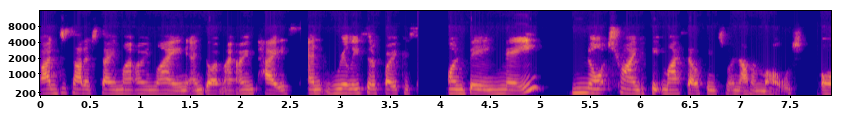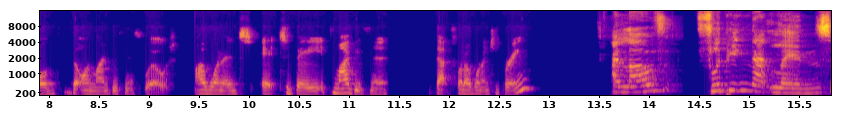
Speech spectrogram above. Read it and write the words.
I decided to stay in my own lane and go at my own pace and really sort of focus on being me, not trying to fit myself into another mold of the online business world. I wanted it to be, it's my business. That's what I wanted to bring. I love flipping that lens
